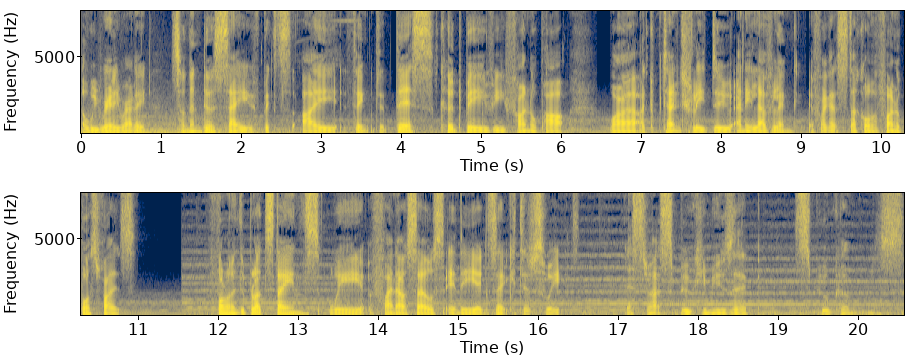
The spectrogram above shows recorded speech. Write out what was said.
Are we really ready? So I'm going to do a save because I think that this could be the final part where I could potentially do any leveling if I get stuck on the final boss fights. Following the bloodstains, we find ourselves in the executive suite. Listen to that spooky music. Spookums.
